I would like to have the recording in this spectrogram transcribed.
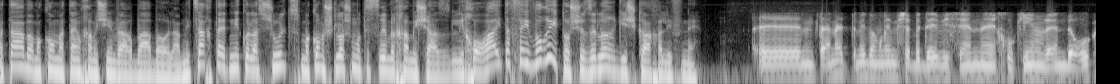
אתה במקום 254 בעולם, ניצחת את ניקולס שולץ, מקום 325, אז לכאורה היית פייבוריט, או שזה לא הרגיש ככה לפני? את האמת, תמיד אומרים שבדייוויס אין חוקים ואין דירוג,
